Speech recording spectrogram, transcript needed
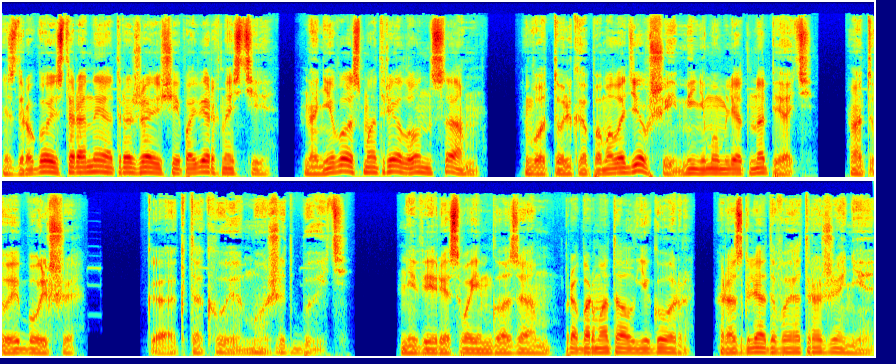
С другой стороны отражающей поверхности на него смотрел он сам, вот только помолодевший минимум лет на пять, а то и больше. Как такое может быть? Не веря своим глазам, пробормотал Егор, разглядывая отражение.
